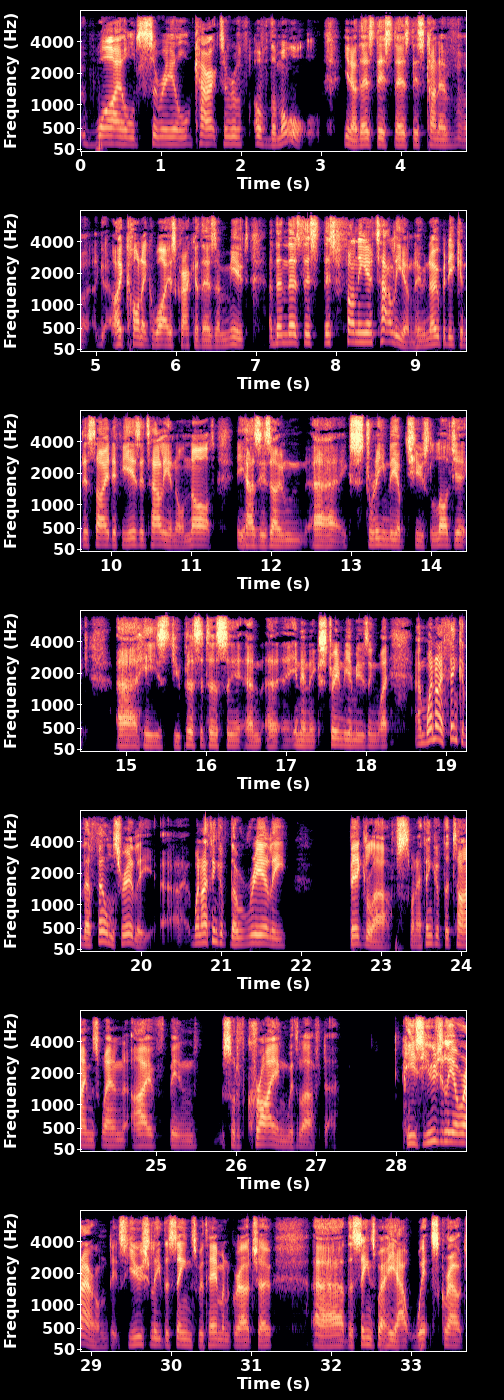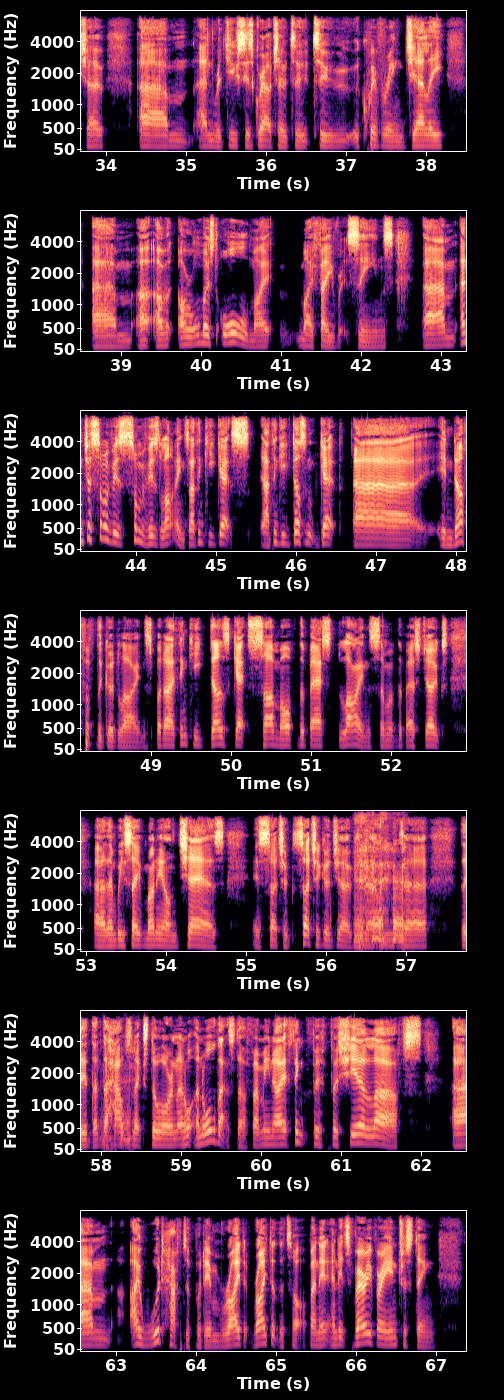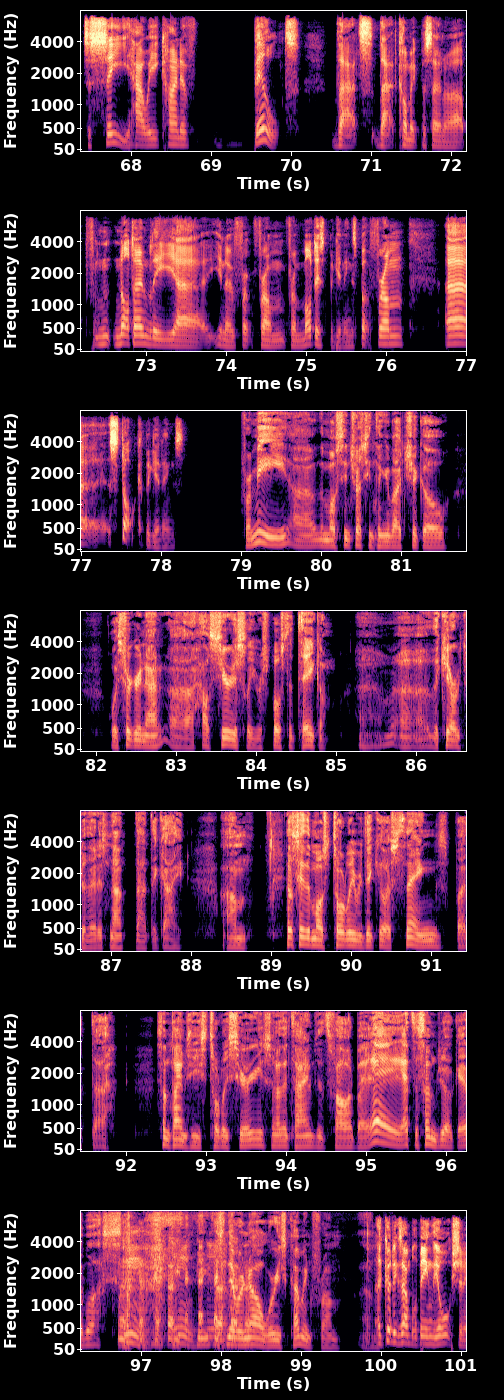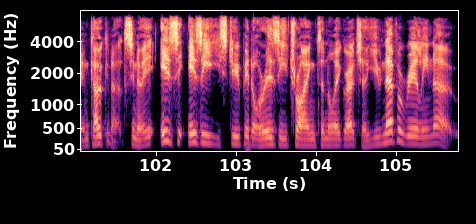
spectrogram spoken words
wild, surreal character of, of them all. You know, there's this there's this kind of uh, iconic wisecracker. There's a mute, and then there's this this funny Italian who nobody can decide if he is Italian or not. He has his own uh, extremely obtuse logic. Uh, he's duplicitous and uh, in an extremely amusing way. And when I think of the films, really, uh, when I think of the really big laughs, when I think of the times when I've been sort of crying with laughter he's usually around. It's usually the scenes with him and Groucho, uh, the scenes where he outwits Groucho um, and reduces Groucho to to quivering jelly um, are, are, almost all my my favorite scenes, um, and just some of his some of his lines. I think he gets. I think he doesn't get uh, enough of the good lines, but I think he does get some of the best lines, some of the best jokes. Uh, then we save money on chairs is such a such a good joke, you know, and uh, the, the, the house next door and and all that stuff. I mean, I think for for sheer laughs um, I would have to put him right right at the top, and it, and it's very very interesting to see how he kind of built that that comic persona up, not only uh, you know from, from from modest beginnings, but from uh, stock beginnings. For me, uh, the most interesting thing about Chico was figuring out uh, how seriously you're supposed to take him, uh, uh, the character that is not not the guy. Um, he'll say the most totally ridiculous things, but uh, sometimes he's totally serious, and other times it's followed by, "Hey, that's a some joke, eh, boss?" you, you just never know where he's coming from. Um, a good example being the auction in Cocoanuts. You know, is is he stupid or is he trying to annoy Groucho? You never really know.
